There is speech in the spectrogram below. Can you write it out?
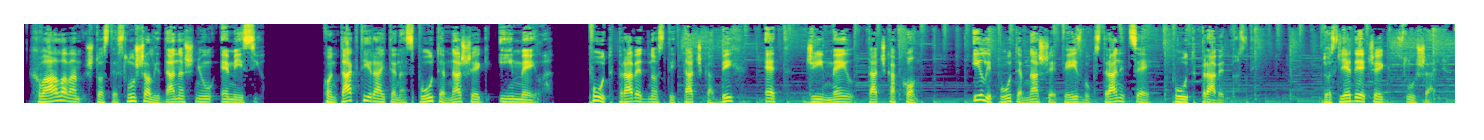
Hvala vam što ste slušali današnju emisiju kontaktirajte nas putem našeg e-maila putpravednosti.bih.gmail.com ili putem naše Facebook stranice Put pravednosti. Do sljedećeg slušanja.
